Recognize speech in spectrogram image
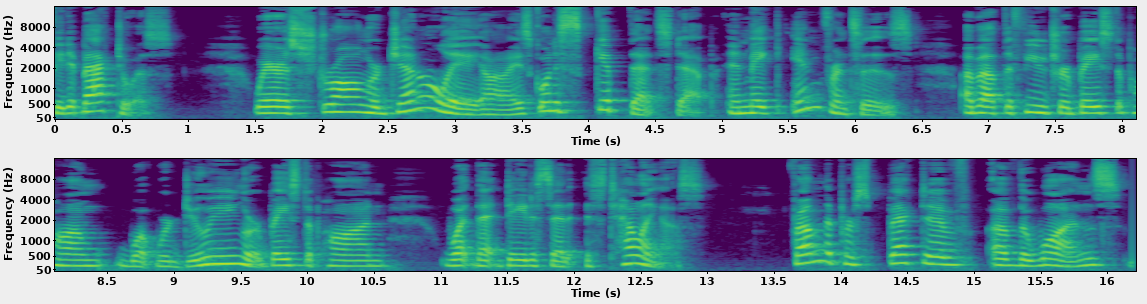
feed it back to us. Whereas strong or general AI is going to skip that step and make inferences about the future based upon what we're doing or based upon what that data set is telling us. From the perspective of the ones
